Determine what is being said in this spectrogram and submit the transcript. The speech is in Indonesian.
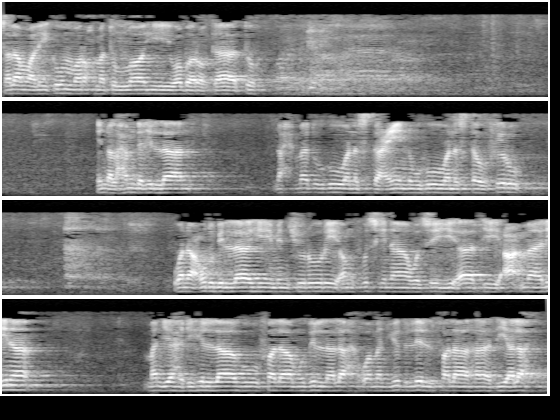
Assalamualaikum warahmatullahi wabarakatuh. Innal hamdalillah nahmaduhu wa nasta'inuhu wa nastaghfiruh wa na'udzu billahi min shururi anfusina wa sayyiati a'malina. من يهده الله فلا مضل له ومن يضلل فلا هادي له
